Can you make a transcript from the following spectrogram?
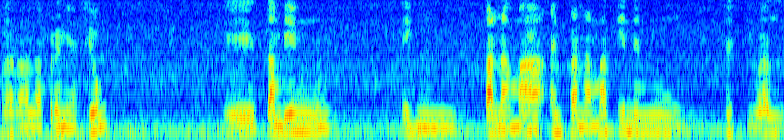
para la premiación. Eh, también en Panamá, en Panamá tienen un festival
